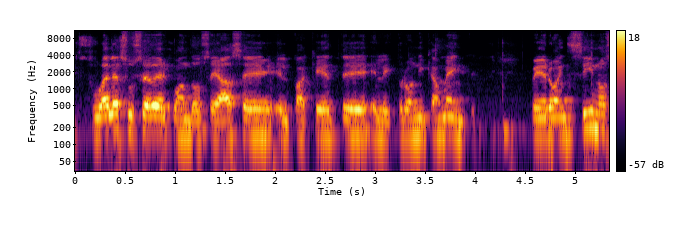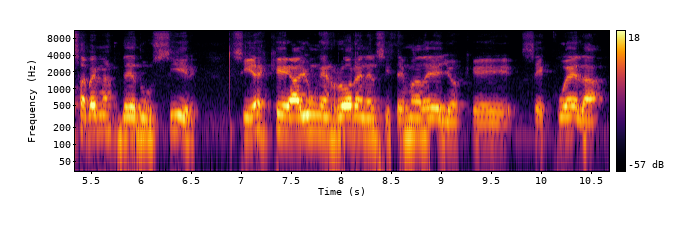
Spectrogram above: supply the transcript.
suele suceder cuando se hace el paquete electrónicamente, pero en sí no sabemos deducir si es que hay un error en el sistema de ellos que se cuela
